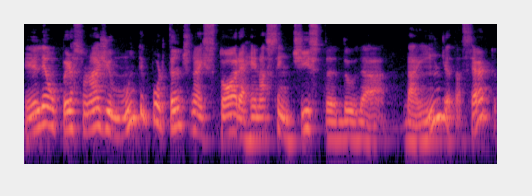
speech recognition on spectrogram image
Ele é um personagem muito importante na história renascentista do, da, da Índia, tá certo?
